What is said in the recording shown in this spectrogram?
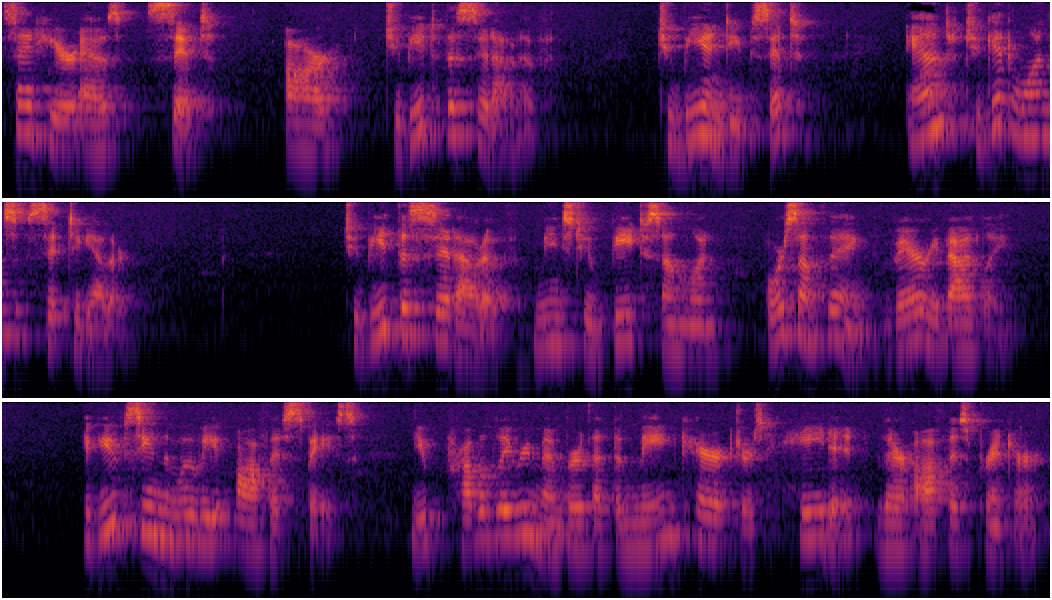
said here as sit, are to beat the sit out of, to be in deep sit, and to get one's sit together. To beat the sit out of means to beat someone or something very badly. If you've seen the movie Office Space, you probably remember that the main characters hated their office printer.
